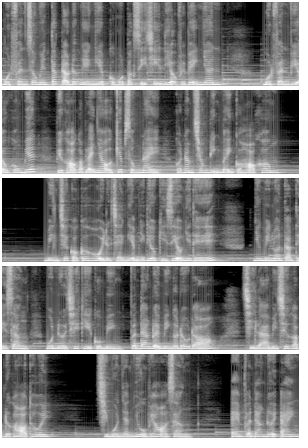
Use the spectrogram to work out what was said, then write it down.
Một phần do nguyên tắc đạo đức nghề nghiệp của một bác sĩ trị liệu với bệnh nhân, một phần vì ông không biết việc họ gặp lại nhau ở kiếp sống này có nằm trong định mệnh của họ không. Mình chưa có cơ hội được trải nghiệm những điều kỳ diệu như thế, nhưng mình luôn cảm thấy rằng một nửa tri kỷ của mình vẫn đang đợi mình ở đâu đó, chỉ là mình chưa gặp được họ thôi. Chỉ muốn nhắn nhủ với họ rằng em vẫn đang đợi anh,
